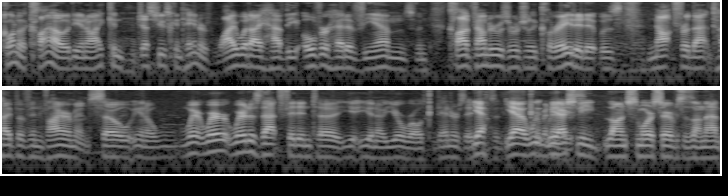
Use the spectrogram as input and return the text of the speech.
going to the cloud, you know, I can just use containers. Why would I have the overhead of VMs? When Cloud Foundry was originally created, it was not for that type of environment. So, you know, where where where does that fit into y- you know your world, containerization? Yeah, and yeah. We, we actually launched some more services on that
